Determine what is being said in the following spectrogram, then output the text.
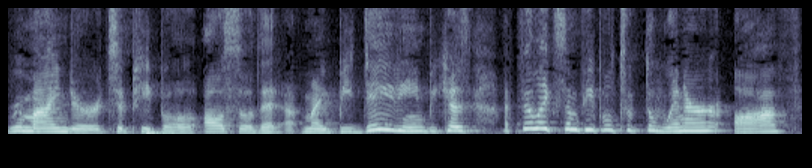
reminder to people also that might be dating because I feel like some people took the winter off.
